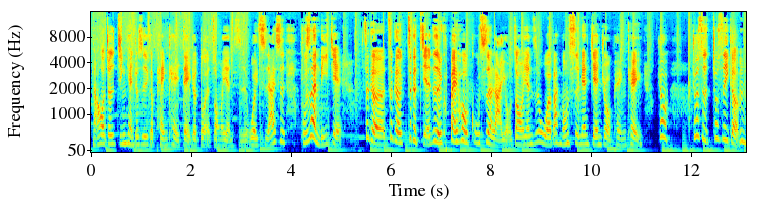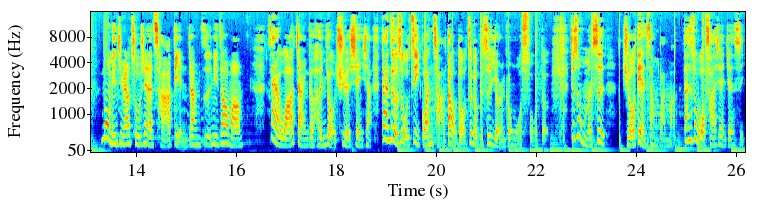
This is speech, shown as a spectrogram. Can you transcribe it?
然后就是今天就是一个 Pancake Day，就对。总而言之，我实在是不是很理解这个这个这个节日背后故事的来由。总而言之，我的办公室里面今天就有 Pancake，就就是就是一个嗯莫名其妙出现的茶点这样子，你知道吗？再来，我要讲一个很有趣的现象，但这个是我自己观察到的，这个不是有人跟我说的，就是我们是九点上班嘛，但是我发现一件事情，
